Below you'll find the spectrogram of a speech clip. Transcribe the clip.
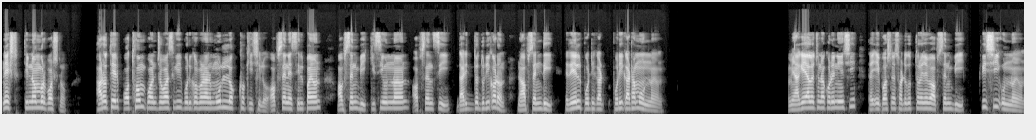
নেক্সট তিন নম্বর প্রশ্ন। ভারতের প্রথম পঞ্চবার্ষিকী পরিকল্পনার মূল লক্ষ্য কী ছিল? অপশন এ শিল্পায়ন অপশন বি, কৃষি উন্নয়ন, অপশন সি, দারিদ্র্য দূরীকরণ, না অপশন ডি, রেল পরিকাঠামো উন্নয়ন। আমি আগেই আলোচনা করে নিয়েছি, তাই এই প্রশ্নের সঠিক উত্তর হয়ে যাবে অপশন বি, কৃষি উন্নয়ন।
